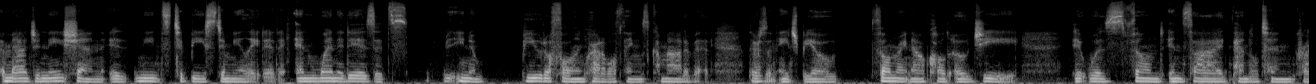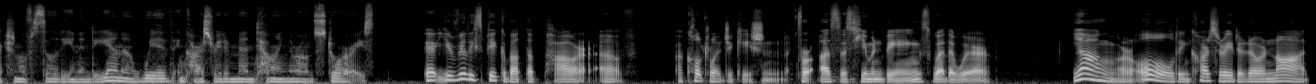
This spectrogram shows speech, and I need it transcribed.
imagination it needs to be stimulated. And when it is, it's, you know, beautiful, incredible things come out of it. There's an HBO film right now called OG. It was filmed inside Pendleton Correctional Facility in Indiana with incarcerated men telling their own stories. You really speak about the power of a cultural education for us as human beings, whether we're young or old, incarcerated or not,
